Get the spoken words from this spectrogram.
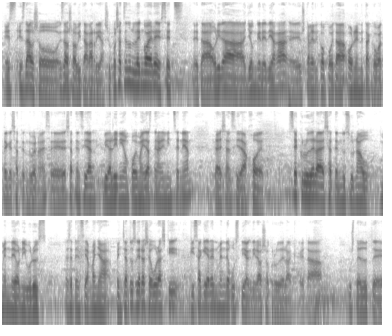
ez, ez da oso ez da oso habitagarria. Suposatzen dut lengoa ere ezetz eta hori da Jon Gerediaga e, Euskal Herriko poeta honenetako batek esaten duena, ez? E, esaten zidan bidali nion poema idazten ari nintzenean eta esan zidan, joet, ze krudela esaten duzu nau mende honi buruz. Eta Esaten zidan, baina pentsatuz gero segurazki gizakiaren mende guztiak dira oso krudelak eta uste dut e,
